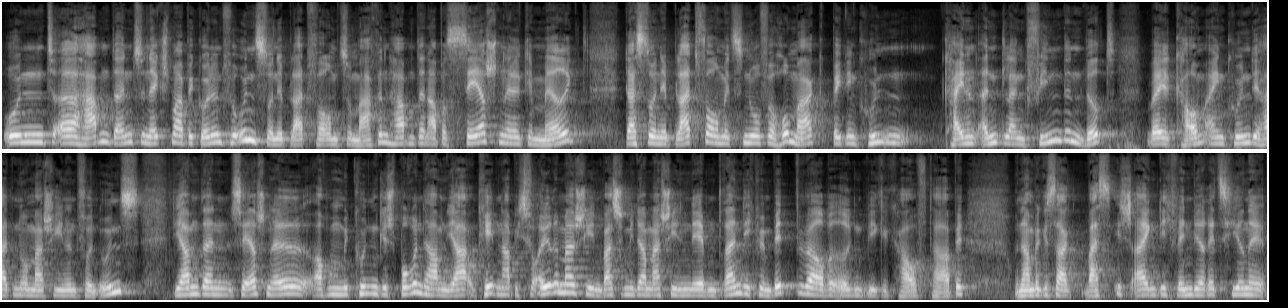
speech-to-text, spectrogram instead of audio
und äh, haben dann zunächst mal begonnen, für uns so eine Plattform zu machen, haben dann aber sehr schnell gemerkt, dass so eine Plattform jetzt nur für Homag bei den Kunden keinen Anklang finden wird, weil kaum ein Kunde hat nur Maschinen von uns. Die haben dann sehr schnell auch mit Kunden gesprochen, haben, ja, okay, dann habe ich es für eure Maschinen, was ich mit der Maschine nebendran, die ich beim Wettbewerber irgendwie gekauft habe. Und haben wir gesagt, was ist eigentlich, wenn wir jetzt hier eine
